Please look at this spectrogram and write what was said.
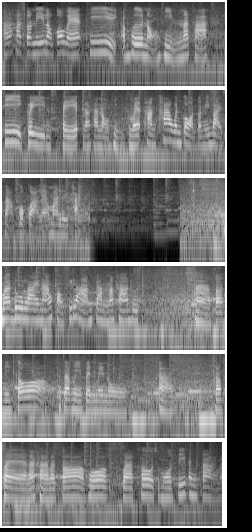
เอาละค่ะ ตอนนี้เราก็แวะที่อำเภอหนองหินนะคะ ที่ Green Space นะคะหนองหินแวะทานข้าวกันก่อนตอนนี้บ่ายสามกว่าๆแล้วมาเลยค่ะ มาดูลายน้ำของที่ร้านกันนะคะดูอ่าตอนนี้ก็จะมีเป็นเมนูอ่ากาแฟนะคะ แล้วก็พวกสปาร์เคิลสมูทตี้ต่างๆนะ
